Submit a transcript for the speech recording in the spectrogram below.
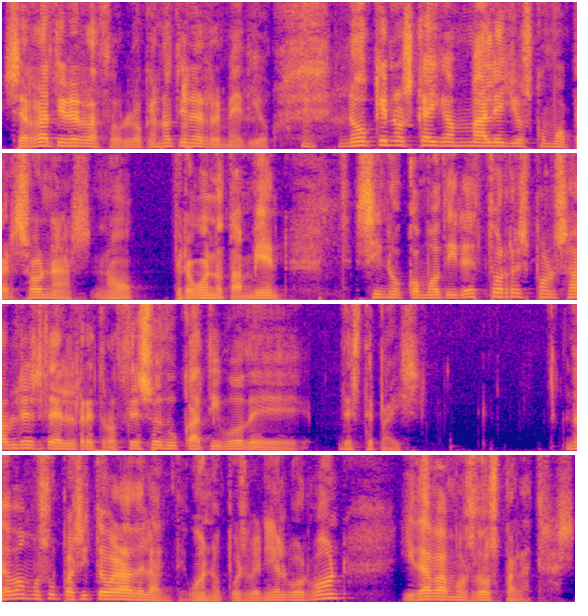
Serra tiene razón, lo que no tiene remedio. No que nos caigan mal ellos como personas, no, pero bueno, también, sino como directos responsables del retroceso educativo de, de este país. Dábamos un pasito para adelante. Bueno, pues venía el Borbón y dábamos dos para atrás.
